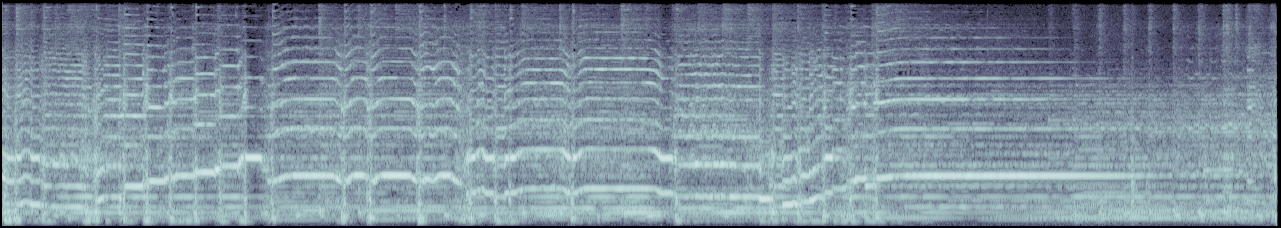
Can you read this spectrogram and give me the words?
Yeah.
